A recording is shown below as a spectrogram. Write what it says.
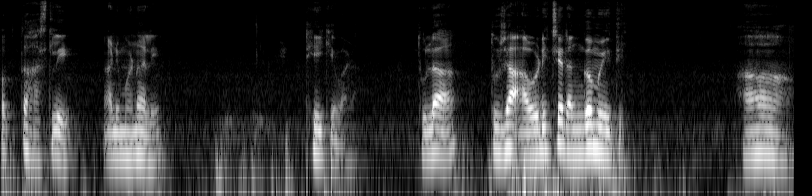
फक्त हसली आणि म्हणाली ठीक आहे बाळा. तुला तुझ्या आवडीचे रंग मिळतील. हां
